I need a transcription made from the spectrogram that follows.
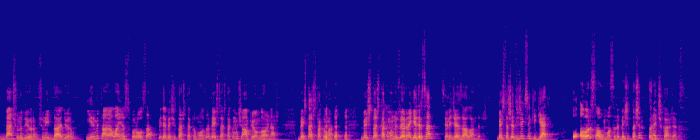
ben şunu diyorum, şunu iddia ediyorum. 20 tane Alanya Spor olsa bir de Beşiktaş takımı olsa Beşiktaş takımı şampiyonluğu oynar. Beşiktaş takımı Beşiktaş takımının üzerine gelirsen seni cezalandırır. Beşiktaş'a diyeceksin ki gel. O ağır savunmasını Beşiktaş'ın öne çıkaracaksın.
